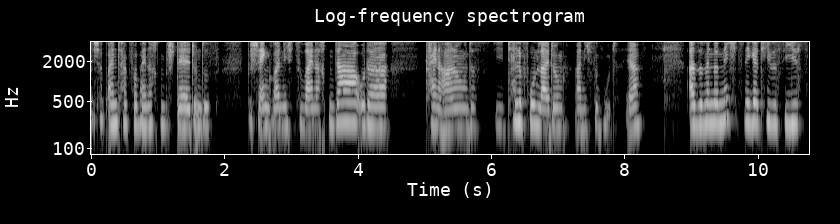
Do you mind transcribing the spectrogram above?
ich habe einen Tag vor Weihnachten bestellt und das Geschenk war nicht zu Weihnachten da oder keine Ahnung, das, die Telefonleitung war nicht so gut, ja. Also wenn du nichts Negatives siehst,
